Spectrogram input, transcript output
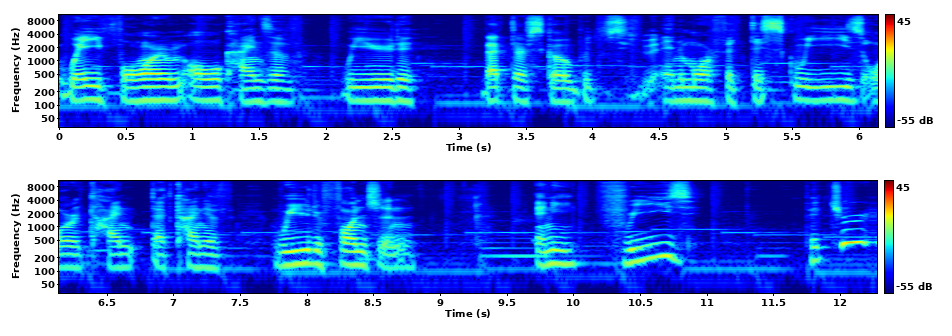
waveform, all kinds of weird vector scope, anamorphic squeeze or kind that kind of weird function. Any freeze picture?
